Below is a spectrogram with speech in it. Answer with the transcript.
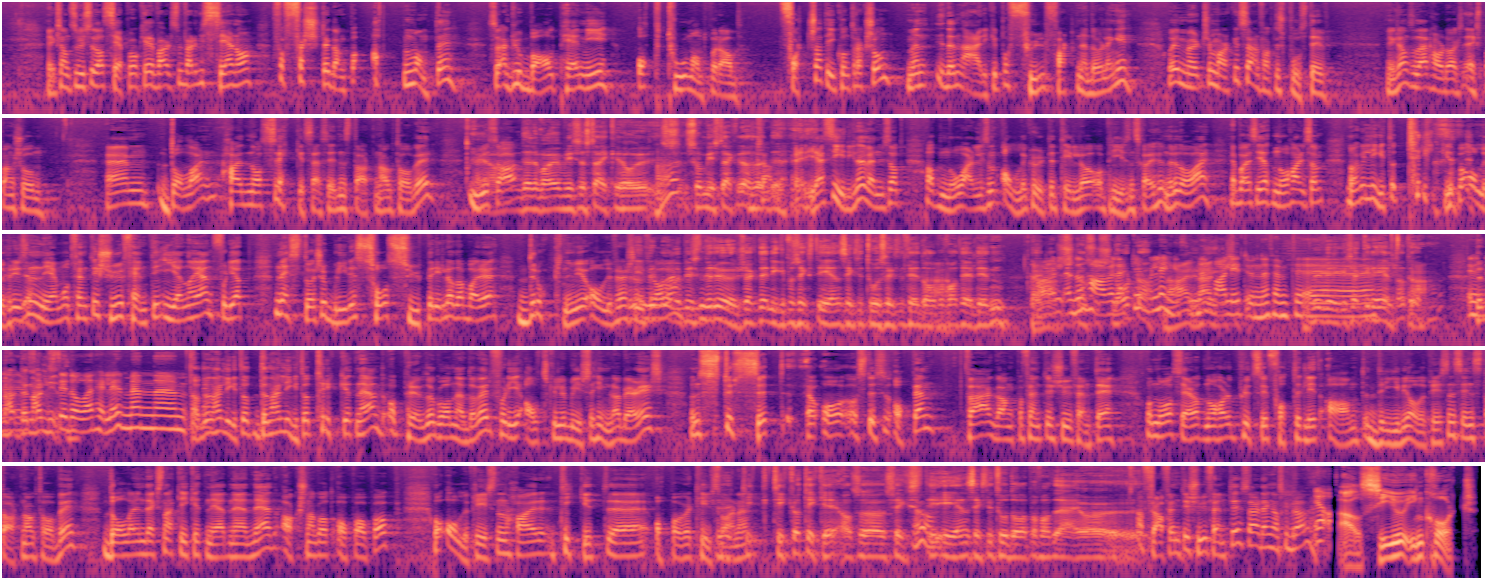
Så hvis vi da ser på, okay, hva, er det, hva er det vi ser nå? For første gang på 18 måneder så er global PMI opp to måneder på rad fortsatt i kontraksjon, men den er ikke på full fart nedover lenger. Og i emerging markets er den faktisk positiv. Så der har du ekspansjon. Um, dollaren har nå svekket seg siden starten av oktober. USA Ja, den var jo blitt så sterkere, og så- mye sterkere. Altså, Jeg sier ikke nødvendigvis at, at nå er det liksom alle kluter til og, og prisen skal i 100 dollar. Jeg bare sier at Nå har, liksom, nå har vi ligget og trykket på oljeprisen ned mot 57-50 igjen og igjen. fordi at neste år så blir det så superille, og da bare drukner vi olje fra men skiferolje. oljeprisen rører seg ikke. Den ligger på 61, 62, 63 dollar på fat hele tiden. Ja, Ja, den har vel det ikke lenge siden den var litt under 50 Den beveger seg ikke i det hele tatt. Jo. Den har- Under den har 60 dollar heller, men eh, Ja, den, har ligget og, den har ligget og trykket ned og prøvd å gå nedover fordi alt skulle bli så himla bearish. Den stusset og, og stusset opp igjen hver gang på 57,50. Og nå ser du at nå har du plutselig fått et litt annet driv i oljeprisen siden starten av oktober. Dollarindeksen har tikket ned, ned, ned. Aksjen har gått opp, opp, opp. Og oljeprisen har tikket eh, oppover tilsvarende. Tikk, tikk og tikke. Altså 61-62 dollar på fatet. Det er jo Ja, fra 57,50 så er den ganske bra. Ja. I'll see you in court.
